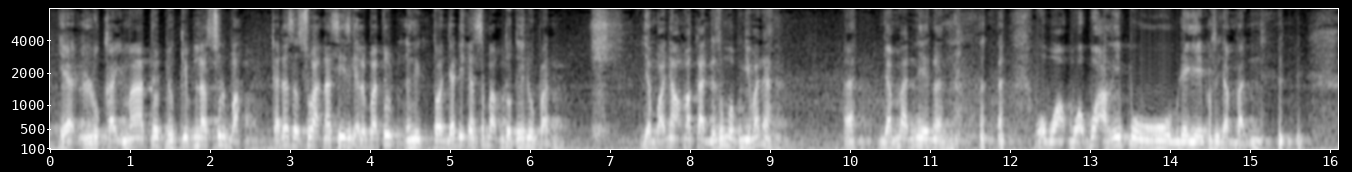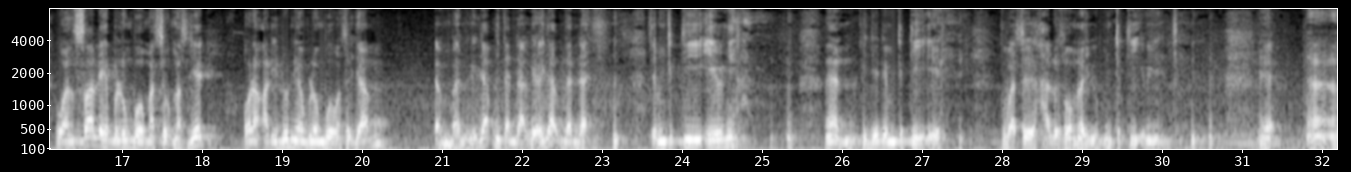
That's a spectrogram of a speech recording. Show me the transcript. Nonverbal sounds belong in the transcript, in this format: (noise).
Ya lukaimatun dukibna sulbah. Kadang sesuat nasi sikit lepas tu Tuhan jadikan sebab untuk kehidupan. Yang banyak makan tu semua pergi mana? Ha? jamban ni kan (laughs) buat-buat pun berdiri masuk jamban. (laughs) Wan Saleh berlumba masuk masjid orang ahli dunia berlumba masuk jam jamban kejap ni tandas kejap tanda (laughs) saya menceki A ni. (laughs) Kan? Kerja dia menceki A tu bahasa halus orang Melayu menceki ni. (laughs) Ya. Uh,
